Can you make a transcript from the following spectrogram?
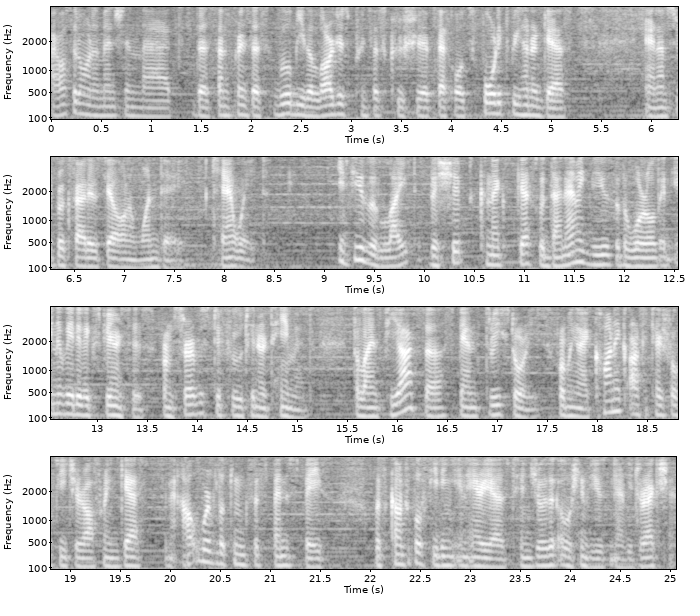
I also don't want to mention that the Sun Princess will be the largest princess cruise ship that holds 4,300 guests, and I'm super excited to sail on it one day. Can't wait. Infused with light, the ship connects guests with dynamic views of the world and innovative experiences, from service to food to entertainment. The line's piazza spans three stories, forming an iconic architectural feature offering guests an outward looking suspended space with comfortable seating in areas to enjoy the ocean views in every direction.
